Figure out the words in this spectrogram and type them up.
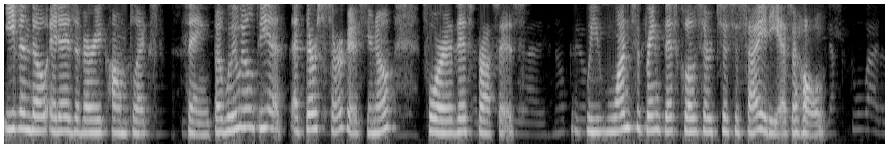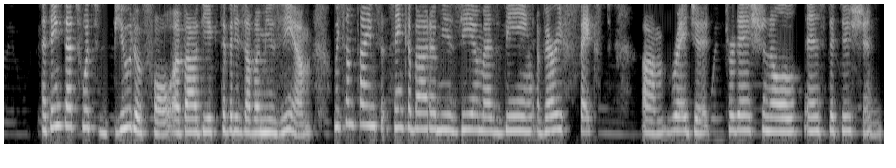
even though it is a very complex thing. But we will be at, at their service, you know, for this process. We want to bring this closer to society as a whole. I think that's what's beautiful about the activities of a museum. We sometimes think about a museum as being a very fixed, um, rigid, traditional institution,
